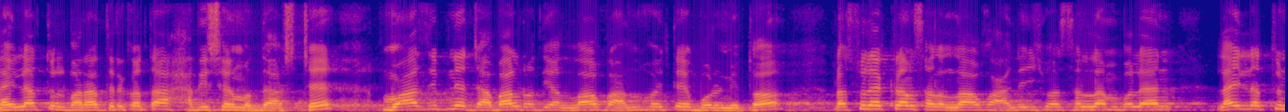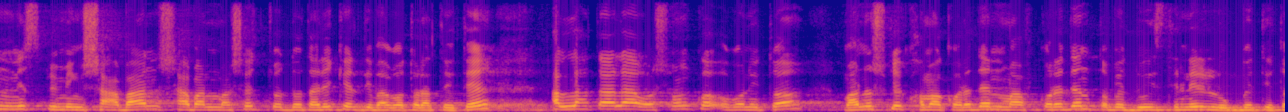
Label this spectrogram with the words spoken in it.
লাইলাতুল বারাতের কথা হাদিসের মধ্যে আসছে। মোয়াজিবনে জাবাল রদি আল্লাহ আন হইতে বর্ণিত, রাসুল আকরাম সাল্লাহ আলী আসাল্লাম বলেন লাইলাতুল নিসমিং শাবান শাবান মাসের চোদ্দ তারিখের দিবাগত রাত্রিতে আল্লাহ তাআলা অসংখ্য অগণিত মানুষকে ক্ষমা করে দেন, মাফ করে দেন, তবে দুই শ্রেণির লোক ব্যতীত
